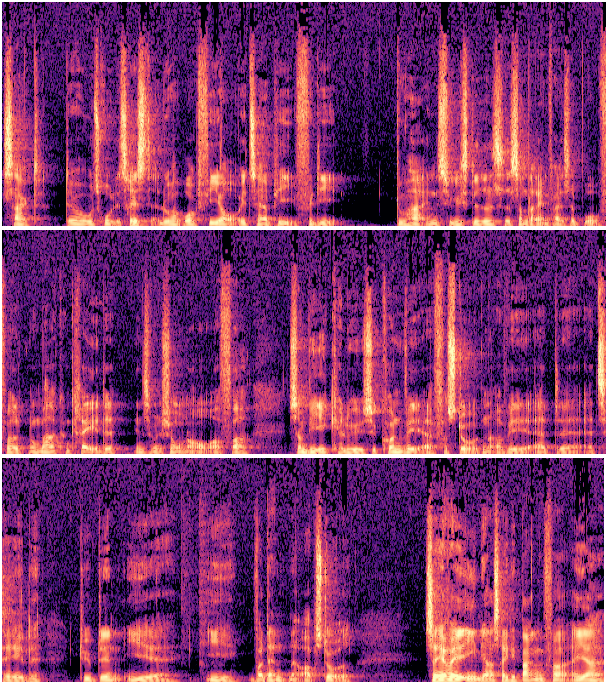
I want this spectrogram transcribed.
sagt, det var utroligt trist, at du har brugt fire år i terapi, fordi du har en psykisk lidelse, som der rent faktisk er brug for nogle meget konkrete interventioner over for, som vi ikke kan løse kun ved at forstå den og ved at, øh, at tale dybt ind i, øh, i, hvordan den er opstået. Så jeg var egentlig også rigtig bange for, at jeg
